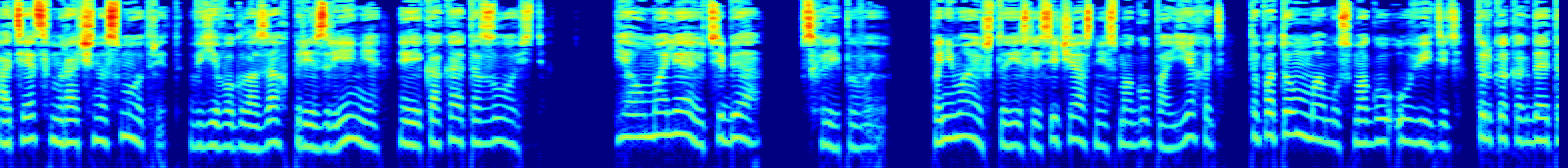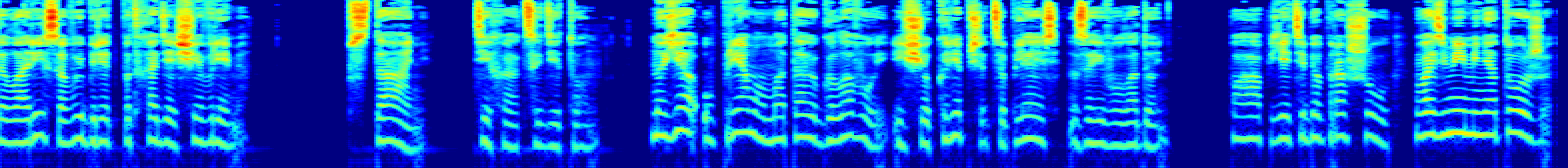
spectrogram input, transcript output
Отец мрачно смотрит, в его глазах презрение и какая-то злость. «Я умоляю тебя!» — всхлипываю. Понимаю, что если сейчас не смогу поехать, то потом маму смогу увидеть, только когда эта Лариса выберет подходящее время. «Встань!» — тихо цедит он. Но я упрямо мотаю головой, еще крепче цепляясь за его ладонь. «Пап, я тебя прошу, возьми меня тоже.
